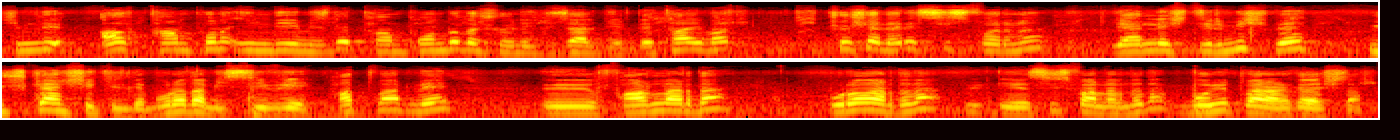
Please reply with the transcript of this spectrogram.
Şimdi alt tampona indiğimizde tamponda da şöyle güzel bir detay var. Köşelere sis farını yerleştirmiş ve üçgen şekilde. Burada bir sivri hat var ve e, farlarda buralarda da e, sis farlarında da boyut var arkadaşlar.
